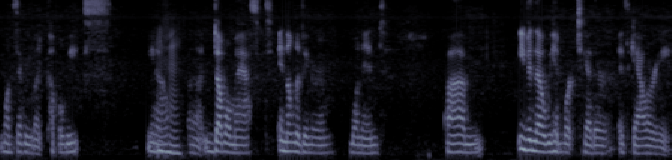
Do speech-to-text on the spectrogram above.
once every like couple weeks. You know, uh, double masked in the living room, one end. Um, even though we had worked together at the gallery,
